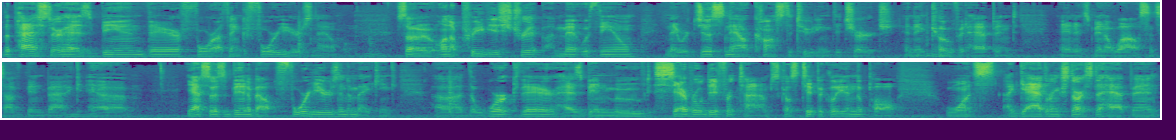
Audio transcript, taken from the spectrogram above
the pastor has been there for I think four years now. So on a previous trip, I met with them, and they were just now constituting the church, and then COVID happened, and it's been a while since I've been back. Uh, yeah, so it's been about four years in the making. Uh, the work there has been moved several different times because typically in Nepal, once a gathering starts to happen,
